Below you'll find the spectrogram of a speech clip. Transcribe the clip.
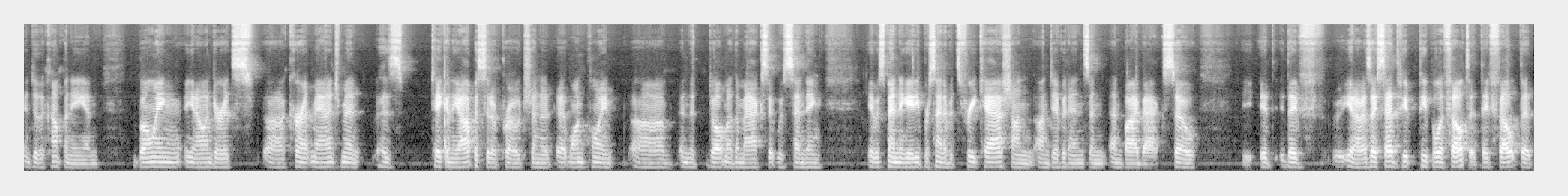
into the company, and Boeing, you know, under its uh, current management, has taken the opposite approach, and at, at one point uh, in the development of the Max, it was sending, it was spending 80% of its free cash on on dividends and, and buybacks. So it, they've, you know, as I said, people have felt it. They felt that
